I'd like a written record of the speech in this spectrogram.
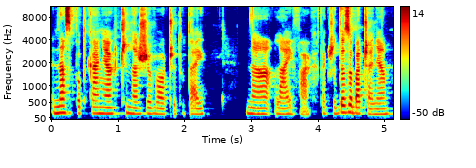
na spotkaniach, czy na żywo, czy tutaj na live'ach. Także do zobaczenia.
